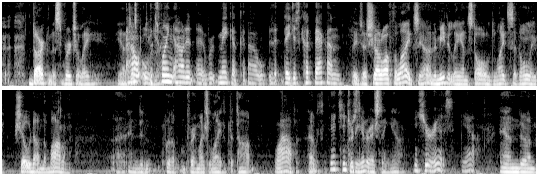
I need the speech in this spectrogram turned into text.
darkness virtually. Yeah, just How, overnight. explain how did uh, make a? Uh, they just cut back on. They just shut off the lights, yeah, and immediately installed lights that only showed on the bottom uh, and didn't put up very much light at the top. Wow, That was that's pretty interesting. interesting, yeah. It sure is. Yeah. And um,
